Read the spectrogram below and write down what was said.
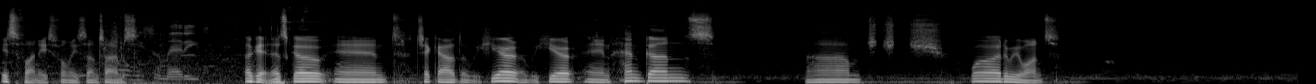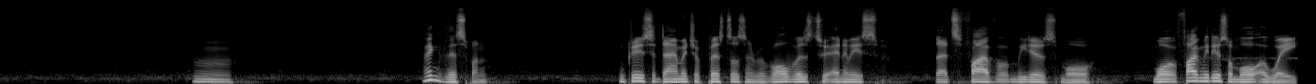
It's funny for me sometimes. me some Eddies. Okay, let's go and check out over here, over here, and handguns. Um, ch -ch -ch. what do we want? Hmm. I think this one. Increase the damage of pistols and revolvers to enemies that's five meters more, more five meters or more away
